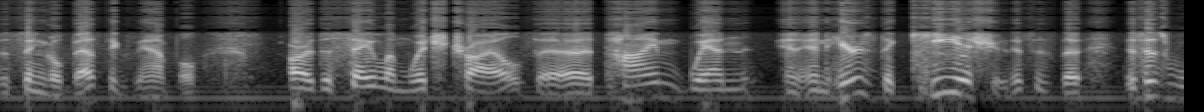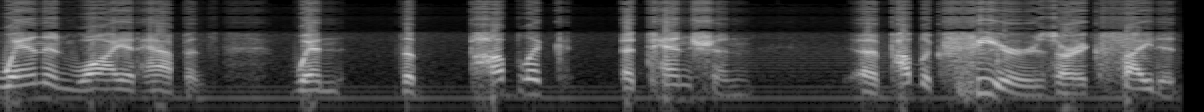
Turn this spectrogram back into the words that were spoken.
the single best example, are the Salem witch trials, a time when, and, and here's the key issue. This is the this is when and why it happens. When the public attention, uh, public fears are excited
